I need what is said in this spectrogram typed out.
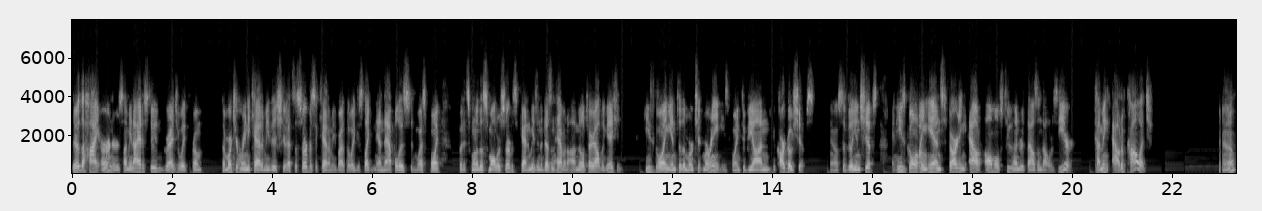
They're the high earners. I mean, I had a student graduate from the Merchant Marine Academy this year. That's a service academy, by the way, just like Annapolis and West Point, but it's one of the smaller service academies and it doesn't have a military obligation. He's going into the Merchant Marine. He's going to be on cargo ships you know, civilian ships, and he's going in starting out almost two hundred thousand dollars a year, coming out of college. You know?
